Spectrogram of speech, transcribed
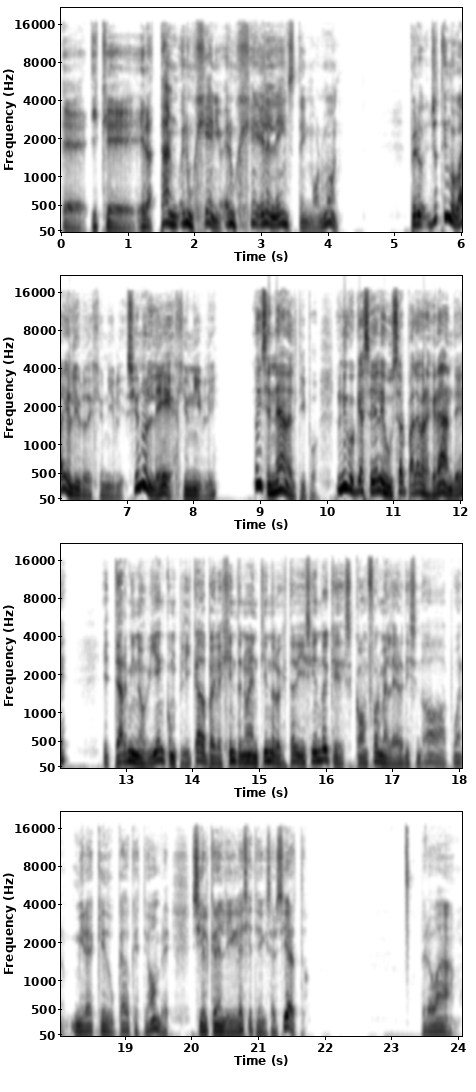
eh, y que era tan, era un genio, era un genio, era el Einstein mormón. Pero yo tengo varios libros de Hugh Nibley. Si uno lee Hugh Nibley, no dice nada el tipo. Lo único que hace él es usar palabras grandes y términos bien complicados para que la gente no entienda lo que está diciendo y que se conforme a leer diciendo, oh, bueno, mira qué educado que este hombre. Si él cree en la iglesia, tiene que ser cierto. Pero vamos.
